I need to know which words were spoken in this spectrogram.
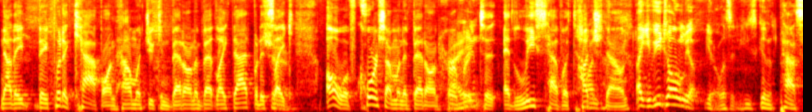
now they they put a cap on how much you can bet on a bet like that, but it's Sure. like, oh, of course I'm going to bet on Herbert Right. to at least have a touchdown. Like if you told him, you know, listen, he's going to pass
